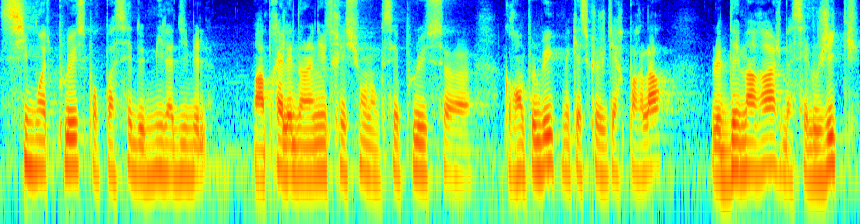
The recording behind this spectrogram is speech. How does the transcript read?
6 mois de plus pour passer de 1000 à 10 000. après, elle est dans la nutrition, donc c'est plus euh, grand public. Mais qu'est-ce que je veux dire par là? Le démarrage, bah, c'est logique.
